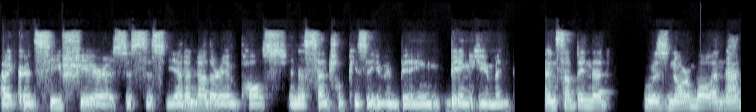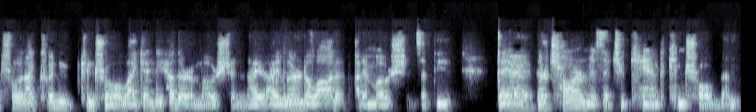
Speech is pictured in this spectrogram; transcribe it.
I could see fear as just this yet another impulse, an essential piece of human being, being human, and something that was normal and natural and I couldn't control like any other emotion. I, I learned a lot about emotions that the, their, their charm is that you can't control them,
